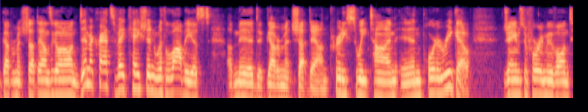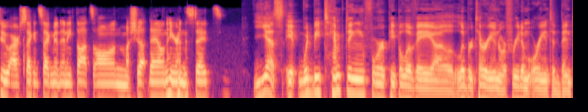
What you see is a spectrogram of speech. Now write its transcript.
government shutdown's going on. Democrats vacation with lobbyists amid government shutdown. Pretty sweet time in Puerto Rico. James, before we move on to our second segment, any thoughts on my shutdown here in the States? Yes, it would be tempting for people of a uh, libertarian or freedom oriented bent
